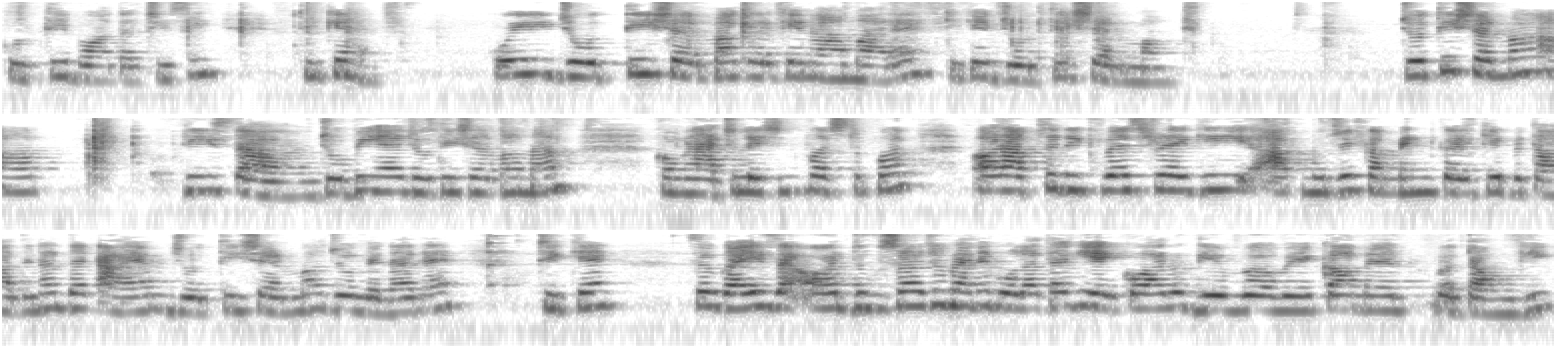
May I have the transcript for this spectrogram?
कुर्ती बहुत अच्छी सी ठीक है? कोई ज्योति शर्मा करके नाम आ रहा है, ठीक है? ज्योति शर्मा। ज्योति शर्मा, आप प्लीज़ जो भी है Jyoti Sharma ma'am congratulation first of all और आपसे रिक्वेस्ट रहेगी आप मुझे कमेंट करके बता देना that I am Jyoti Sharma, जो विनर है, ठीक है? सो so गाइज़ और दूसरा जो मैंने बोला था कि एक और गिव अवे का मैं बताऊँगी।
